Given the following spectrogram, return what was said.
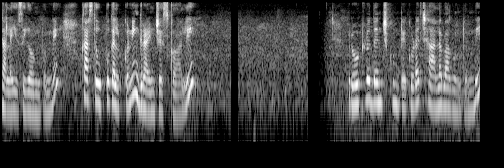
చాలా ఈజీగా ఉంటుంది. కాస్త ఉప్పు కలుపుకొని గ్రైండ్ చేసుకోవాలి. రోట్లో దంచుకుంటే కూడా చాలా బాగుంటుంది.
